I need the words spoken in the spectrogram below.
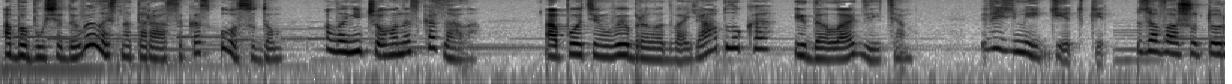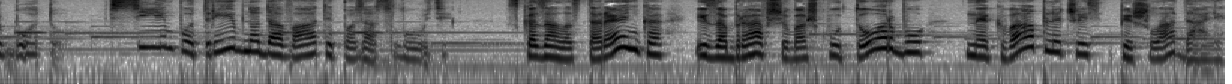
а бабуся дивилась на Тарасика з осудом, але нічого не сказала. А потім вибрала два яблука і дала дітям. Візьміть, дітки, за вашу турботу. Всім потрібно давати по заслузі. Сказала старенька і, забравши важку торбу, не кваплячись, пішла далі.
